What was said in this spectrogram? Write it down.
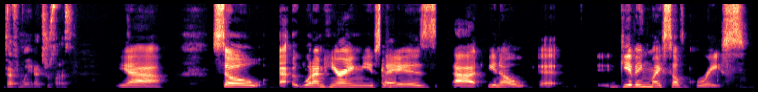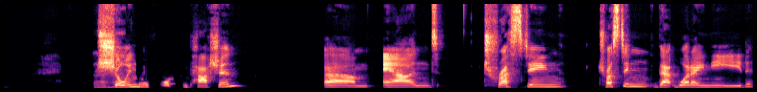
definitely exercise. Yeah. So uh, what I'm hearing you say is that, you know, eh, giving myself grace, mm-hmm. showing myself compassion, um, and trusting trusting that what I need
